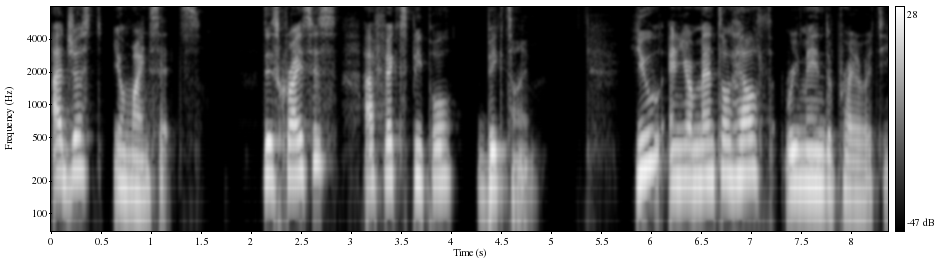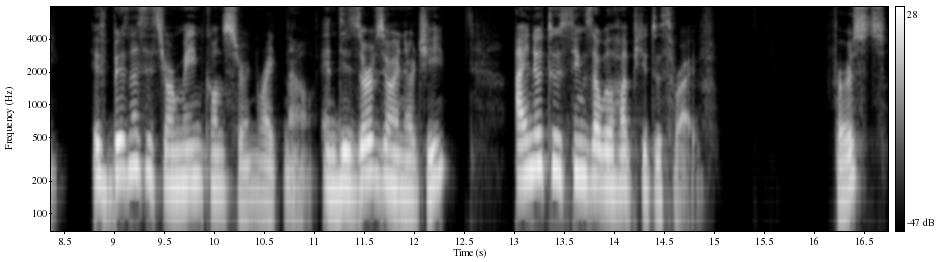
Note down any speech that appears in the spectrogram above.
adjust your mindsets. This crisis affects people big time. You and your mental health remain the priority. If business is your main concern right now and deserves your energy, I know two things that will help you to thrive. First,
